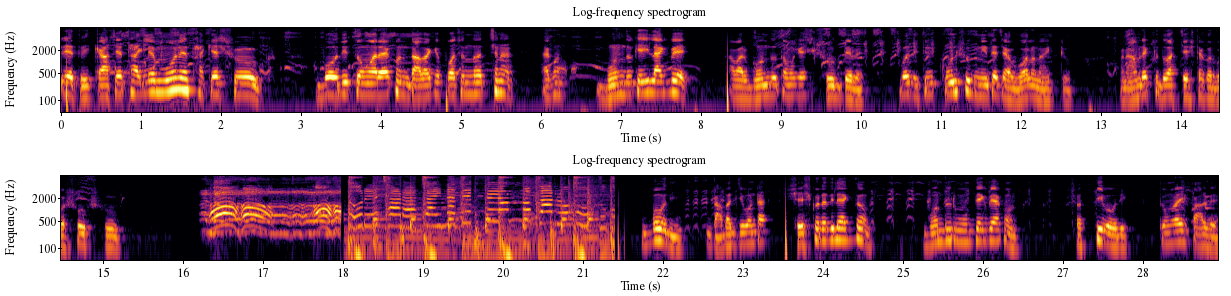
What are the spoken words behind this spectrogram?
রে তুই কাছে থাকলে মনে থাকে সুখ। বৌদি তোমার এখন দাদাকে পছন্দ হচ্ছে না? এখন বন্ধুকেই লাগবে আবার বন্ধু তোমাকে সুখ দেবে। বৌদি তুমি কোন সুখ নিতে চাও বলো না একটু। মানে আমরা একটু দেওয়ার চেষ্টা করব সুখ সুখ। বৌদি দাদার জীবনটা শেষ করে দিলে একদম। বন্ধুর মুখ দেখবে এখন। সত্যি বৌদি তোমরাই পারবে।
